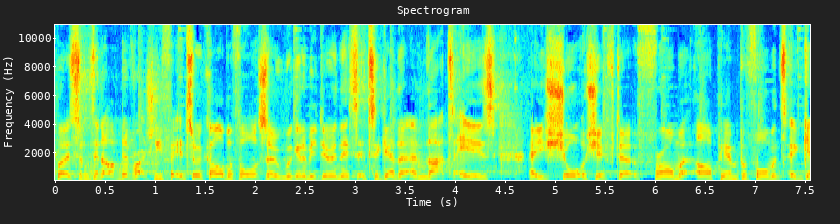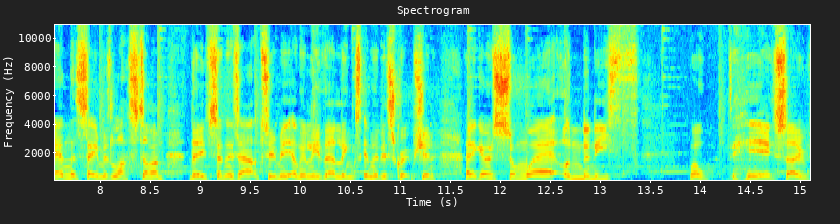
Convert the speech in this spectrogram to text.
well, it's something I've never actually fitted to a car before, so we're going to be doing this together, and that is a short shifter from RPM Performance. Again, the same as last time. They've sent this out to me. I'm going to leave their links in the description, and it goes somewhere underneath well, here, so,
